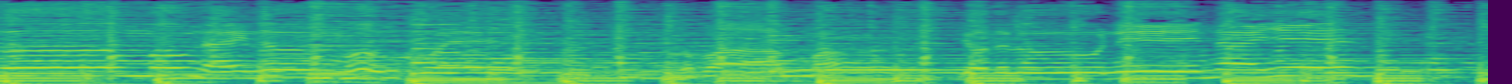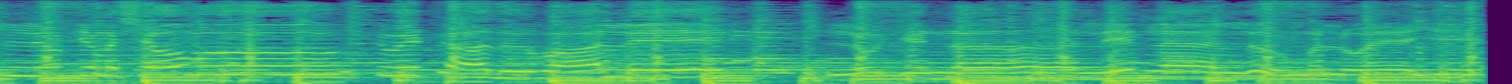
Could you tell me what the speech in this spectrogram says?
ဆုံးမုန်းနိုင်လို့မုန်းကွယ်ကဘာမပြောသလိုနေနိုင်ရင်လူပြင်းမရှုံးမှုတွေးထားသူပါလေလူကျင်နာလေးလန်းလို့မလွယ်ရင်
